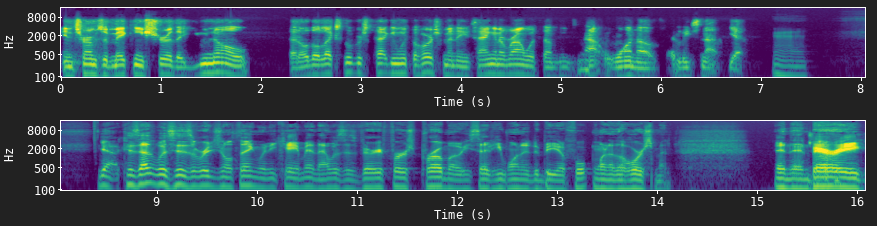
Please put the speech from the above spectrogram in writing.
in terms of making sure that you know that although Lex Luger's tagging with the Horsemen and he's hanging around with them, he's not one of, at least not yet. Mm-hmm. Yeah, because that was his original thing when he came in. That was his very first promo. He said he wanted to be a one of the horsemen. And then Barry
